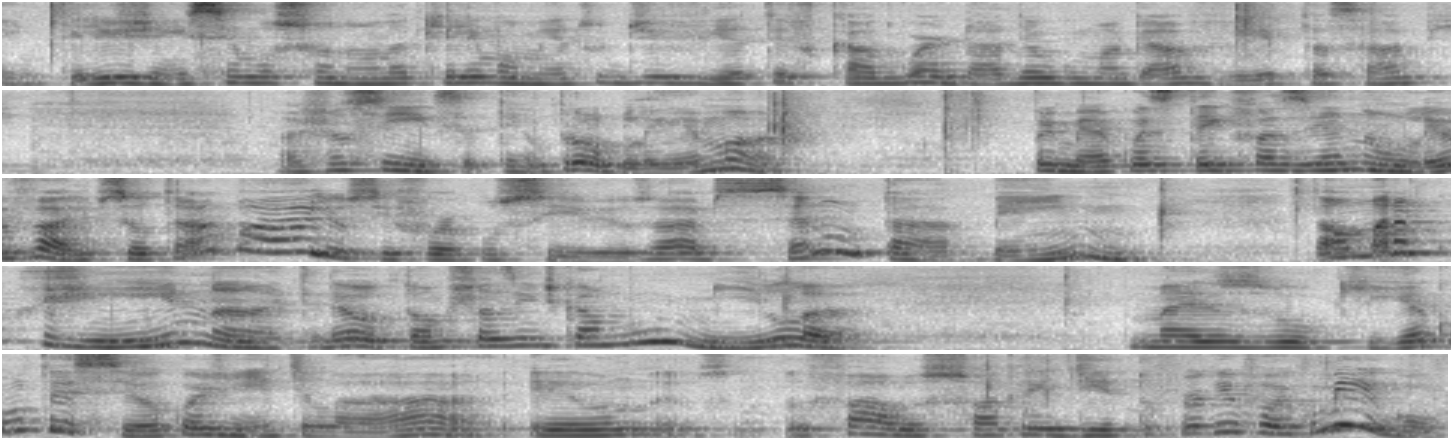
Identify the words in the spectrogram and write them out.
a inteligência emocional naquele momento devia ter ficado guardada em alguma gaveta, sabe? Acho assim, você tem um problema, primeira coisa que você tem que fazer é não levar ele pro seu trabalho, se for possível, sabe? Se você não tá bem, dá uma maracujina, entendeu? Toma um chazinho de camomila. Mas o que aconteceu com a gente lá, eu, eu, falo, só acredito porque foi comigo.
